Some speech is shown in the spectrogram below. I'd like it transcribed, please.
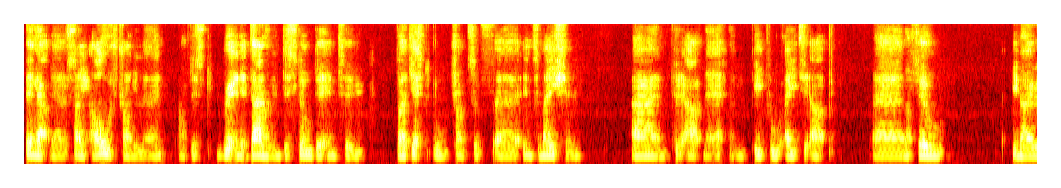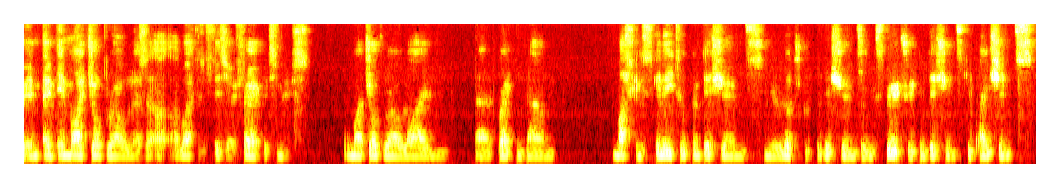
thing out there, something I was trying to learn. I've just written it down and distilled it into digestible chunks of uh, information and put it out there, and people ate it up. And I feel, you know, in, in, in my job role as a, I work as a physiotherapist, Moose. In my job role, I'm uh, breaking down musculoskeletal conditions, neurological conditions, and respiratory conditions to patients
